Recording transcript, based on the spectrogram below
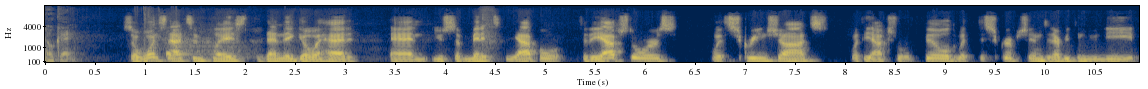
Okay. So once that's in place, then they go ahead and you submit it to the Apple to the app stores with screenshots with the actual build, with descriptions and everything you need.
